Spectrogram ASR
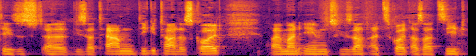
dieses, äh, dieser Term digitales Gold, weil man eben, wie gesagt, als Goldersatz sieht.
